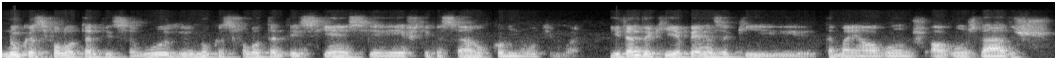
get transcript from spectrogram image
nunca se falou tanto em saúde, nunca se falou tanto em ciência, em investigação, como no último ano. E dando aqui apenas aqui também alguns, alguns dados,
